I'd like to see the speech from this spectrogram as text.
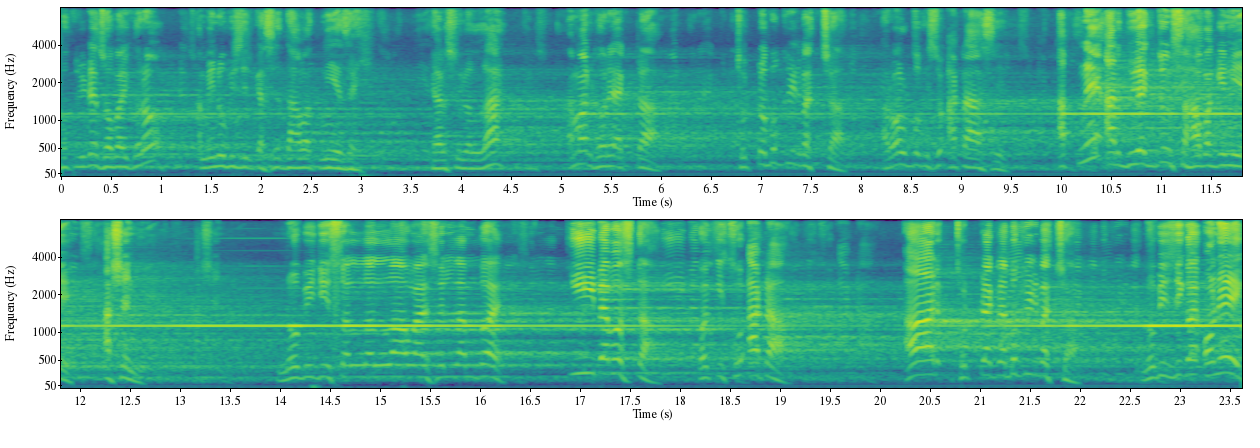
বকরিটা জবাই করো, আমি নবীজির কাছে দাওয়াত নিয়ে যাই। রাসূলুল্লাহ, আমার ঘরে একটা ছোট্ট বকরির বাচ্চা আর অল্প কিছু আটা আছে। আপনি আর দু একজন সাহাবাকে নিয়ে আসেন। নবীজি সাল্লাম কয়, কি ব্যবস্থা? কিছু আটা। আর ছোট্ট একটা বকরির বাচ্চা। নবীজি কয়, অনেক।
